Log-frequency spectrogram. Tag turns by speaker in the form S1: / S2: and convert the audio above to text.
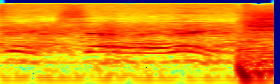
S1: six, seven, and eight.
